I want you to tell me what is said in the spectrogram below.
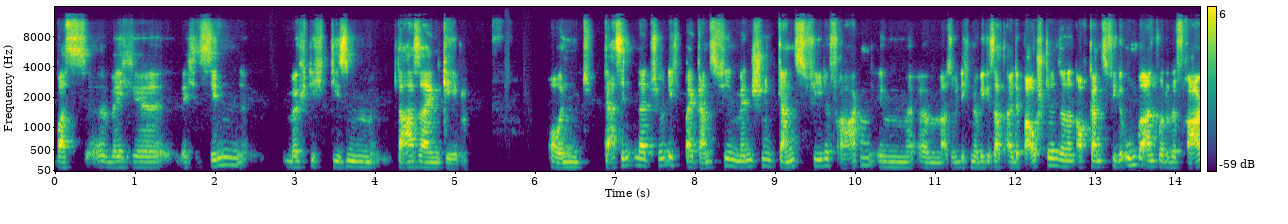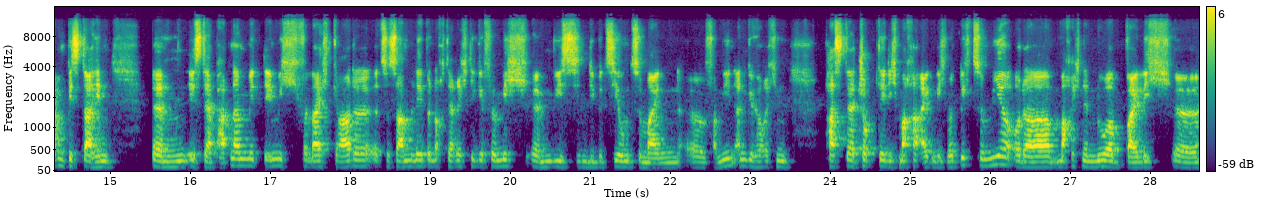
Was, äh, welche, welchen Sinn möchte ich diesem Dasein geben? Und da sind natürlich bei ganz vielen Menschen ganz viele Fragen, im, ähm, also nicht nur wie gesagt alte Baustellen, sondern auch ganz viele unbeantwortete Fragen bis dahin, ähm, ist der Partner, mit dem ich vielleicht gerade äh, zusammenlebe, noch der richtige für mich? Ähm, wie sind die Beziehungen zu meinen äh, Familienangehörigen? Passt der Job, den ich mache, eigentlich wirklich zu mir oder mache ich ihn nur, weil ich äh,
